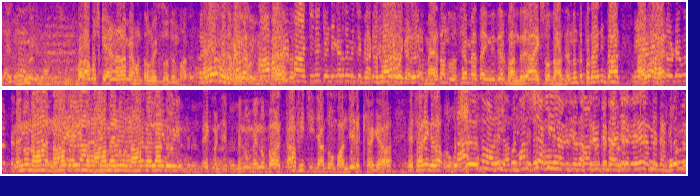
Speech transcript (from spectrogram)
ਕਿਸ ਤਰ੍ਹਾਂ ਦੇਖਦੇ ਹੋ? ਬੜਾ ਕੁਝ ਕਹਿਣ ਵਾਲਾ ਮੈਂ ਹੁਣ ਤੁਹਾਨੂੰ ਇੱਕ ਦੋ ਦਿਨ ਬਾਅਦ ਬਹੁਤ ਕੁਝ ਕੋਲ। ਆਮ ਆਦਮੀ ਮੈਂ- ਪਾਰਟੀ ਨੇ ਚੰਡੀਗੜ੍ਹ ਦੇ ਵਿੱਚ ਗੱਠ ਇਹ ਸਾਰਾ ਕੁਝ ਮੈਂ ਤੁਹਾਨੂੰ ਦੱਸਿਆ ਮੈਂ ਤਾਂ ਇੰਨੀ ਦੇਰ ਬੰਦ ਰਿਹਾ 110 ਦਿਨ ਮੈਨੂੰ ਤਾਂ ਪਤਾ ਹੀ ਨਹੀਂ ਬਾਹਰ। ਮੈਨੂੰ ਨਾ ਨਾ ਪਹਿਲਾਂ ਨਾ ਮੈਨੂੰ ਨਾ ਪਹਿਲਾਂ ਕੋਈ ਇੱਕ ਮਿੰਟ ਜੀ ਮੈਨੂੰ ਮੈਨੂੰ ਕਾਫੀ ਚੀਜ਼ਾਂ ਤੋਂ ਵਾਂਝੇ ਰੱਖਿਆ ਗਿਆ ਵਾ। ਇਹ ਸਾਰੀਆਂ ਗੱਲਾਂ ਮਨਸ਼ਾ ਕੀ ਲੱਗਦੀ ਕਿ ਵੀ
